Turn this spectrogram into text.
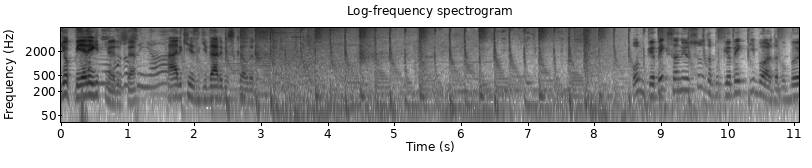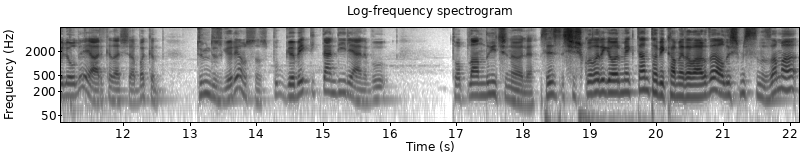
Yok bir yere gitmiyoruz ya. Herkes gider biz kalırız. Oğlum göbek sanıyorsunuz da bu göbek değil bu arada. Bu böyle oluyor ya arkadaşlar bakın. Dümdüz görüyor musunuz? Bu göbeklikten değil yani. Bu toplandığı için öyle. Siz şişkoları görmekten tabii kameralarda alışmışsınız ama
